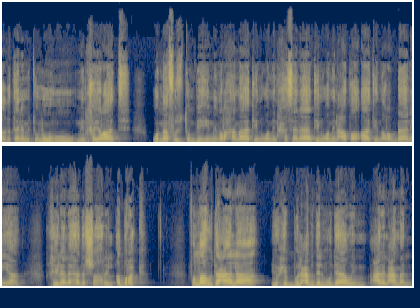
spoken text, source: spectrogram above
اغتنمتموه من خيرات وما فزتم به من رحمات ومن حسنات ومن عطاءات ربانية خلال هذا الشهر الأبرك. فالله تعالى يحب العبد المداوم على العمل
